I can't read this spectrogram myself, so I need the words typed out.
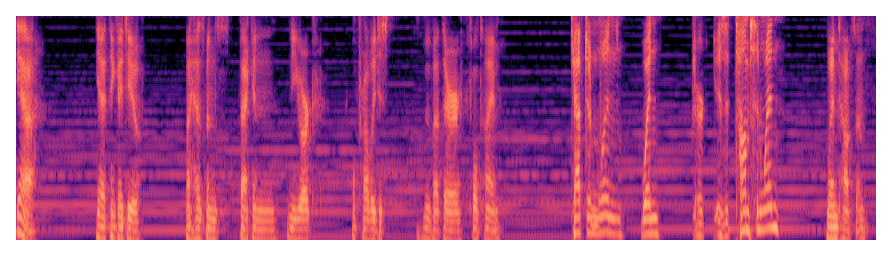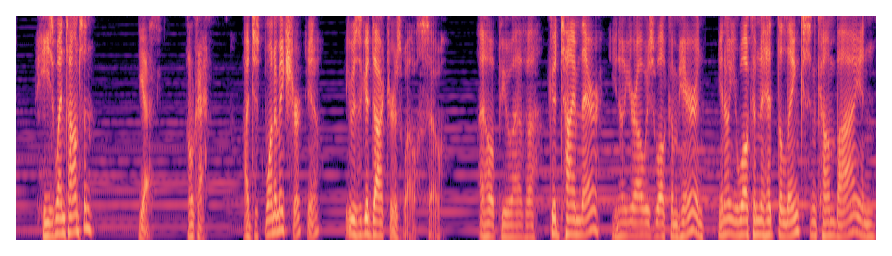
yeah. Yeah, I think I do. My husband's back in New York. We'll probably just move out there full time. Captain Wen, Wen, or is it Thompson Wen? Wen Thompson. He's Wen Thompson? Yes. Okay. I just want to make sure, you know. He was a good doctor as well, so I hope you have a good time there. You know, you're always welcome here, and, you know, you're welcome to hit the links and come by and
